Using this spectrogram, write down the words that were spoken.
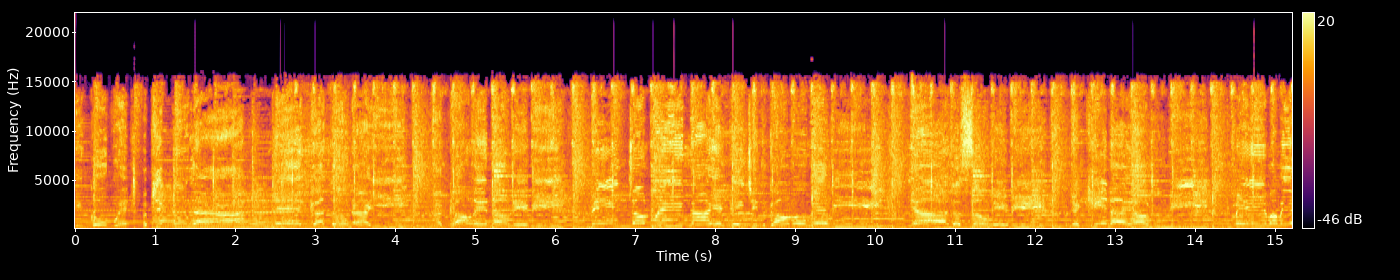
ရင်ကိုယ်ွယ်မဖြစ် ချစ်တကောင်းလို့ခဲ့ပြီညကဆုံးနေပြီမနေ့ခင်လာရောက်လူမီမေးမမရ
